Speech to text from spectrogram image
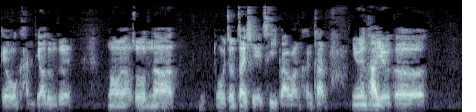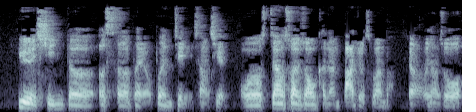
给我砍掉，对不对？那我想说，那我就再写一次一百万看看，因为他有个。月薪的二十二倍哦，不能借你上限。我这样算一算，我可能八九十万跑掉。我想说，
